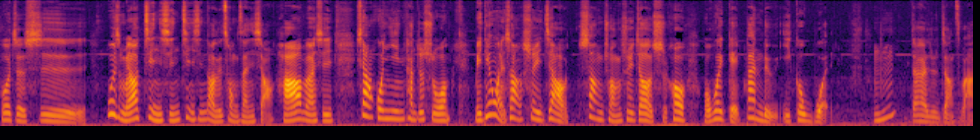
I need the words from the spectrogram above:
或者是为什么要静心？静心到底冲三小？好，没关系。像婚姻，他就说每天晚上睡觉上床睡觉的时候，我会给伴侣一个吻。嗯。大概就是这样子吧。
